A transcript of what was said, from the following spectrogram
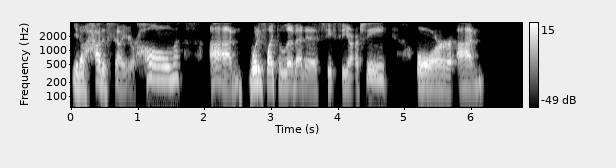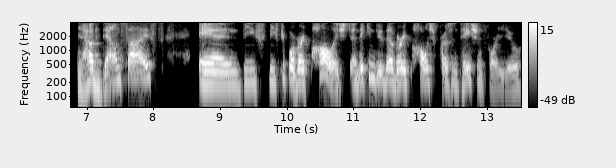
you know, how to sell your home, um, what it's like to live at a CCRC, or um, and how to downsize. And these these people are very polished, and they can do the very polished presentation for you.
